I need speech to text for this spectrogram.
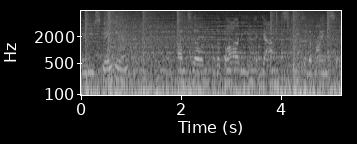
And you stay in until the body adapts to the mindset.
